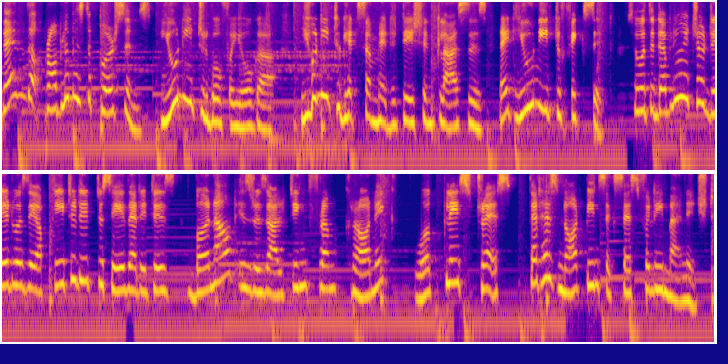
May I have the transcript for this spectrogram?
then the problem is the persons. You need to go for yoga. You need to get some meditation classes, right? You need to fix it. So what the WHO did was they updated it to say that it is burnout is resulting from chronic workplace stress that has not been successfully managed.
